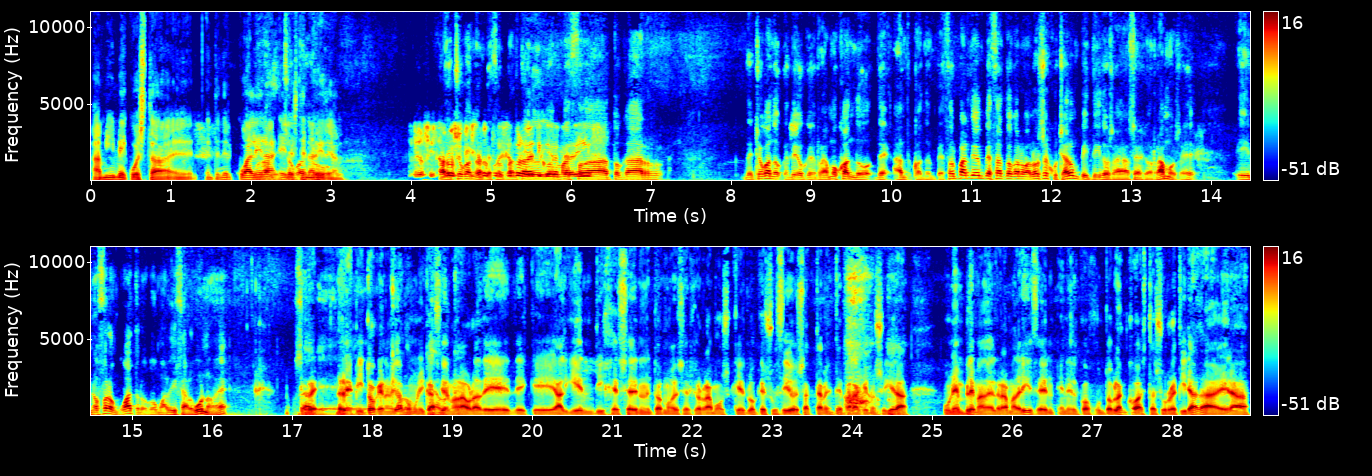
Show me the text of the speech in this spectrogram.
a mí me cuesta eh, entender cuál Bueno, era el escenario cuando- ideal. Pero De fijaros, hecho, cuando fijaros empezó por el ejemplo, el partido y Atlético de Madrid... a tocar. De hecho, cuando digo que Ramos, cuando, de- an- cuando empezó el partido, empezó a tocar balón, se escucharon pitidos a Sergio Ramos, ¿eh? Y no fueron cuatro, como dice alguno, ¿eh? O sea Re- que- repito que no ha habido comunicación a la hora de, de que alguien dijese en el entorno de Sergio Ramos qué es lo que sucedió exactamente para que no siguiera un emblema del Real Madrid en, en el conjunto blanco hasta su retirada. Era,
